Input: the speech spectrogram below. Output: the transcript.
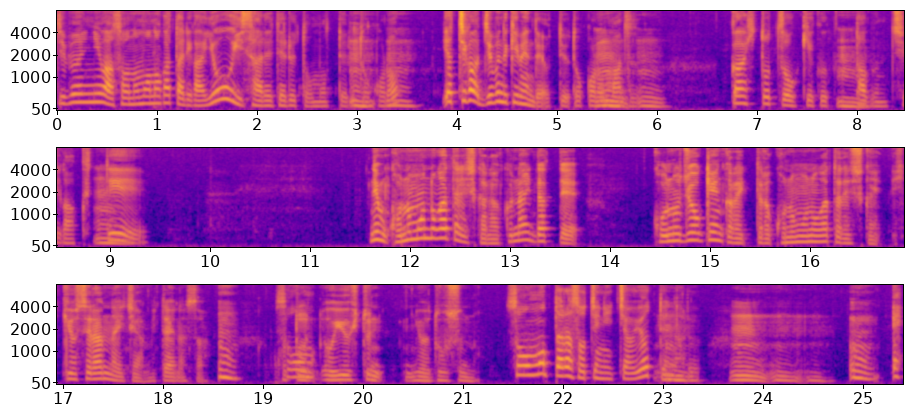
自分にはその物語が用意されてると思ってるところ、うんうん。いや違う。自分で決めんだよっていうところまずうん。うんが一つ大きくうん多分違くて、でもこの物語しかなくない？だってこの条件から言ったらこの物語しか引き寄せらんないじゃんみたいなさうん。こそうとを言う人にはどうすんの？そう思ったらそっちに行っちゃうよってなる、うんうんうん。うん。え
